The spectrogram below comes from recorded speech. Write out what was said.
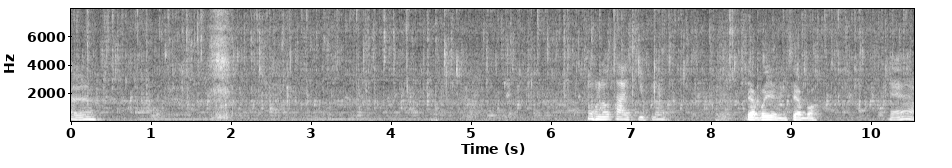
ออโอ้เราถ่ายคลิปแล้วเสียบไปยังเสียบบ่แล้ว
